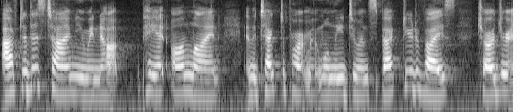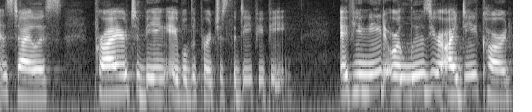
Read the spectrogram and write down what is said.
After this time, you may not pay it online, and the tech department will need to inspect your device, charger, and stylus prior to being able to purchase the DPP. If you need or lose your ID card,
